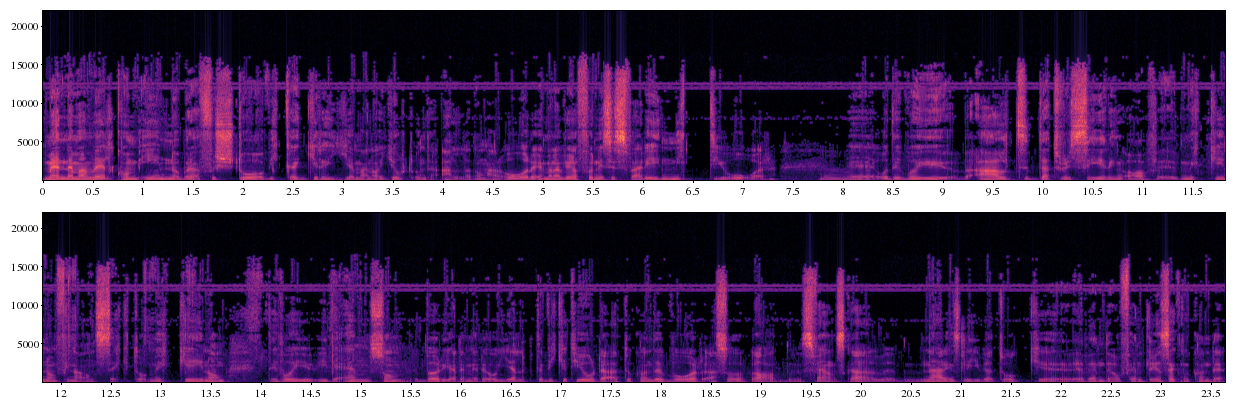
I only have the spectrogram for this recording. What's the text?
Men när man väl kom in och började förstå vilka grejer man har gjort under alla de här åren. Jag menar, vi har funnits i Sverige i 90 år. Eh, och det var ju allt datorisering av eh, mycket inom finanssektorn, mycket inom det var ju IBM som började med det och hjälpte, vilket gjorde att då kunde vår, alltså, ja, svenska näringslivet och eh, även den offentliga sektorn kunde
